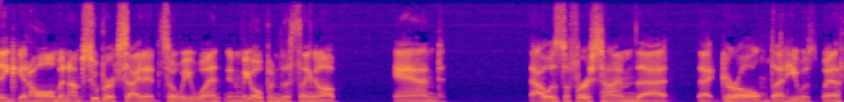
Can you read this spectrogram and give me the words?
They get home and I'm super excited. So we went and we opened this thing up. And that was the first time that that girl that he was with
